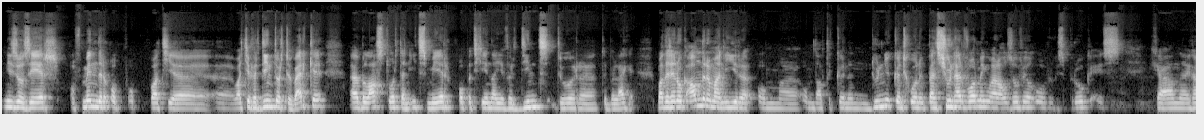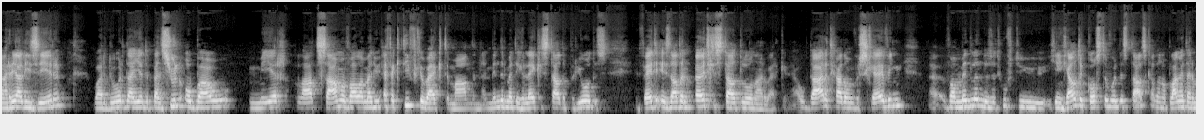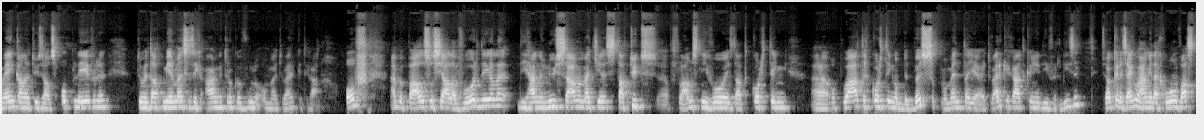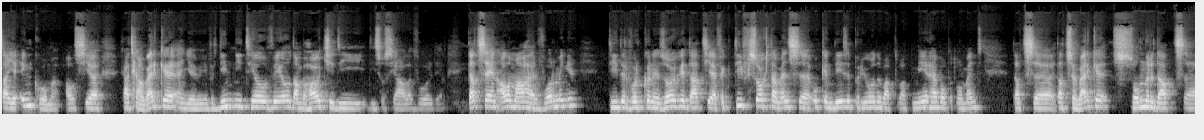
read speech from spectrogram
niet zozeer of minder op, op wat, je, wat je verdient door te werken belast wordt en iets meer op hetgeen dat je verdient door te beleggen. Maar er zijn ook andere manieren om, om dat te kunnen doen. Je kunt gewoon een pensioenhervorming, waar al zoveel over gesproken is, gaan, gaan realiseren, waardoor dat je de pensioenopbouw meer laat samenvallen met uw effectief gewerkte maanden en minder met de gelijkgestelde periodes. In feite is dat een uitgesteld loon naar werken. Ook daar het gaat om verschuiving eh, van middelen, dus het hoeft u geen geld te kosten voor de staatskas en op lange termijn kan het u zelfs opleveren doordat meer mensen zich aangetrokken voelen om uit werken te gaan. Of bepaalde sociale voordelen, die hangen nu samen met je statuut. Op Vlaams niveau is dat korting uh, op waterkorting op de bus. Op het moment dat je uit werken gaat, kun je die verliezen. Je zou kunnen zeggen, we hangen dat gewoon vast aan je inkomen. Als je gaat gaan werken en je, je verdient niet heel veel, dan behoud je die, die sociale voordelen. Dat zijn allemaal hervormingen die ervoor kunnen zorgen dat je effectief zorgt dat mensen ook in deze periode wat, wat meer hebben op het moment dat ze, dat ze werken, zonder dat uh,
